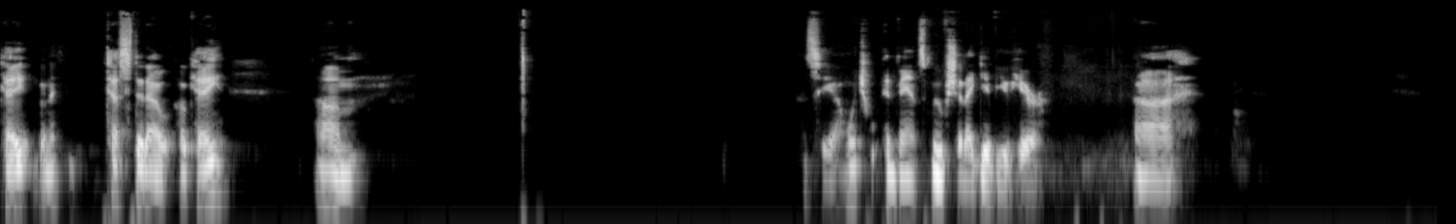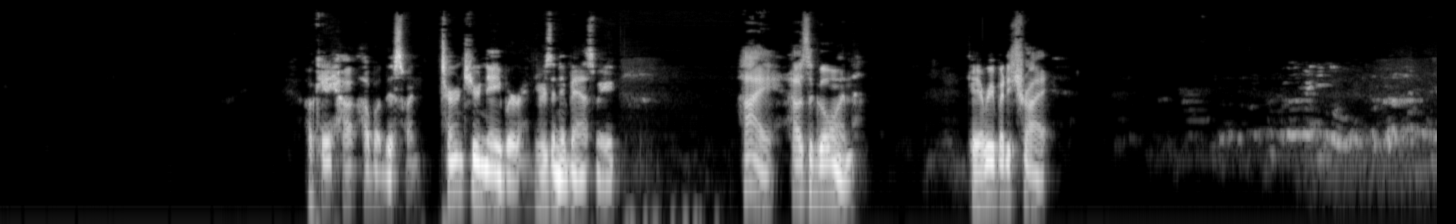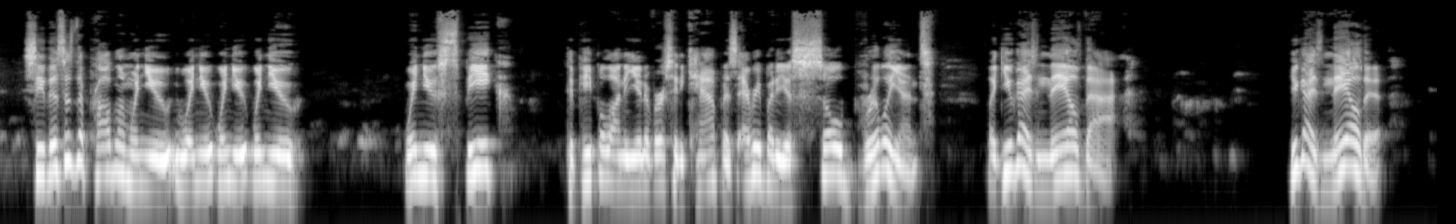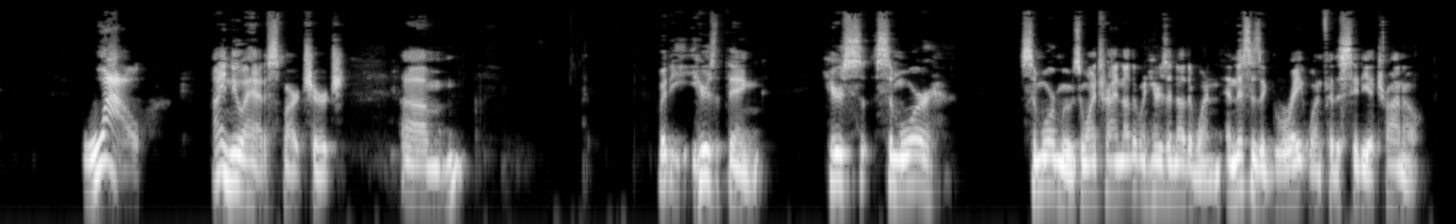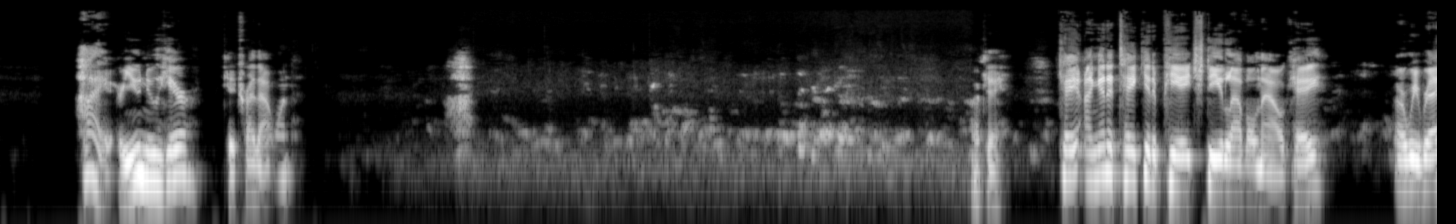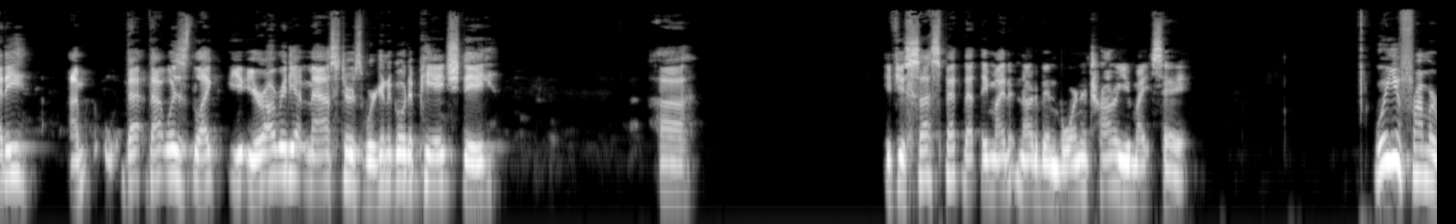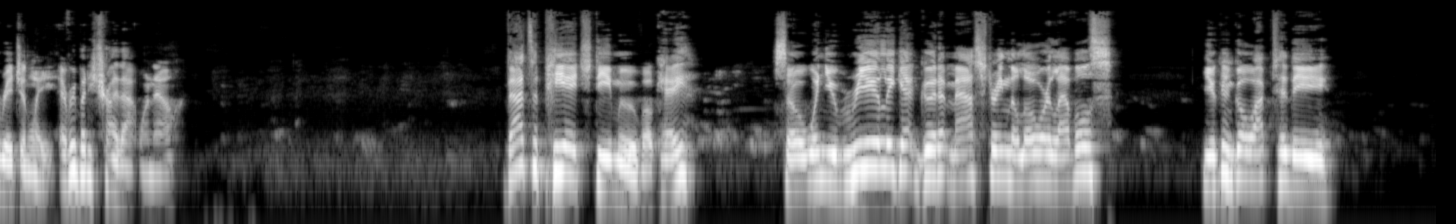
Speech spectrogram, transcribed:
Okay, I'm going to test it out. Okay. Um, let's see. Uh, which advanced move should I give you here? Uh, okay. How, how about this one? Turn to your neighbor. Here's an advanced move. Hi. How's it going? Okay, everybody try it. See, this is the problem when you when you when you when you when you speak to people on a university campus, everybody is so brilliant. Like you guys nailed that. You guys nailed it. Wow. I knew I had a smart church. Um, but here's the thing. Here's some more some more moves. Want to try another one? Here's another one. And this is a great one for the city of Toronto. Hi, are you new here? Okay, try that one. Okay. Okay, I'm going to take you to PhD level now, okay? Are we ready? I'm that that was like you're already at masters, we're going to go to PhD. Uh if you suspect that they might not have been born in Toronto, you might say, Where are you from originally? Everybody try that one now. That's a PhD move, okay? So when you really get good at mastering the lower levels, you can go up to the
